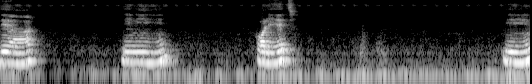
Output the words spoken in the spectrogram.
there any college in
